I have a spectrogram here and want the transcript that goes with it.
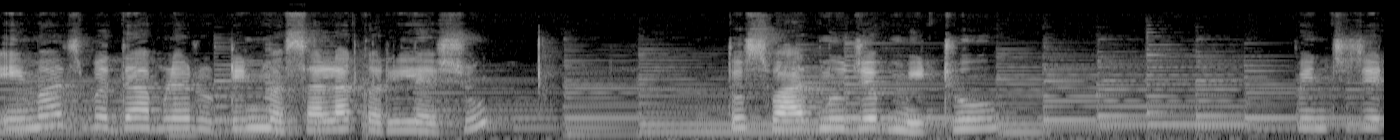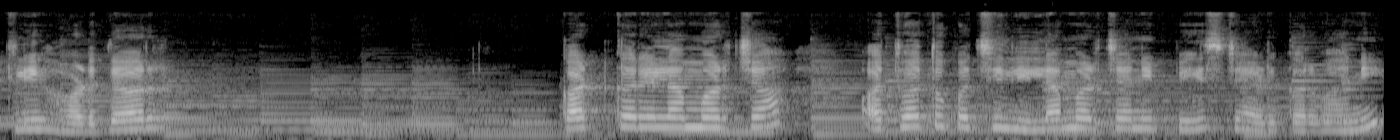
એમાં જ બધા આપણે રૂટીન મસાલા કરી લેશું. તો સ્વાદ મુજબ મીઠું, પિંચ જેટલી હળદર કટ કરેલા મરચાં અથવા તો પછી લીલા મરચાંની પેસ્ટ એડ કરવાની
